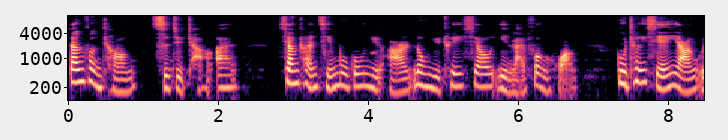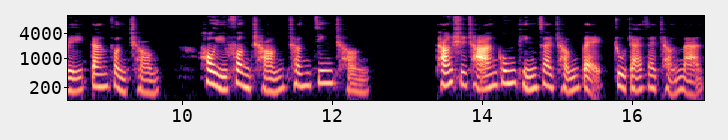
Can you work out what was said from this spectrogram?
丹凤城，此指长安。相传秦穆公女儿弄玉吹箫，引来凤凰，故称咸阳为丹凤城。后以凤城称京城。唐时长安宫廷在城北，住宅在城南。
